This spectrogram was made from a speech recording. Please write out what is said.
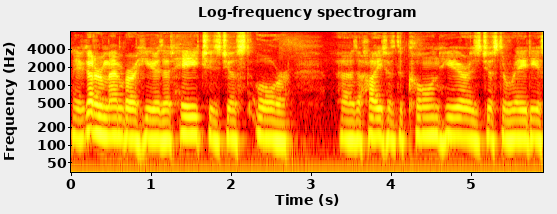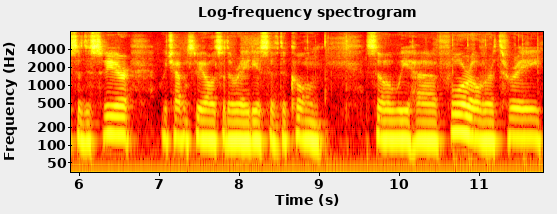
Now you've got to remember here that h is just r. Uh, the height of the cone here is just the radius of the sphere, which happens to be also the radius of the cone. So we have 4 over 3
